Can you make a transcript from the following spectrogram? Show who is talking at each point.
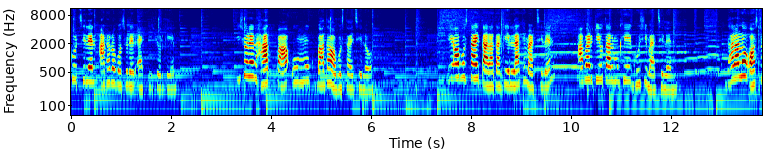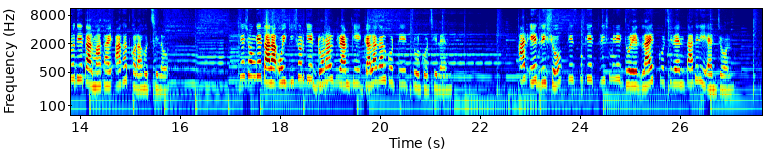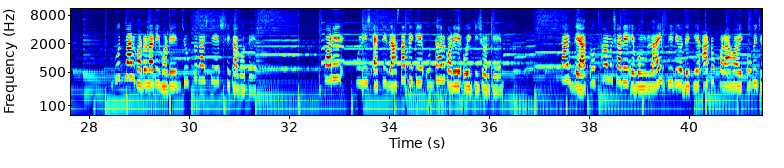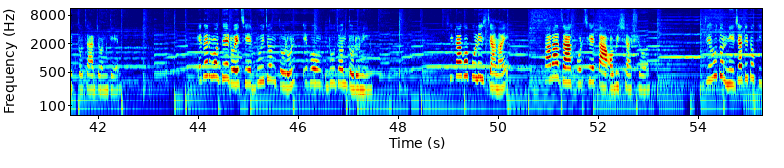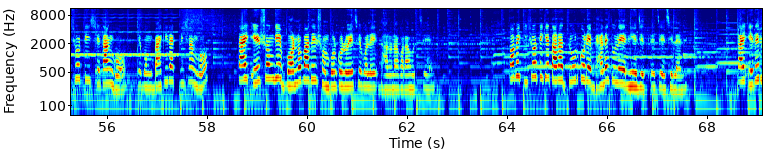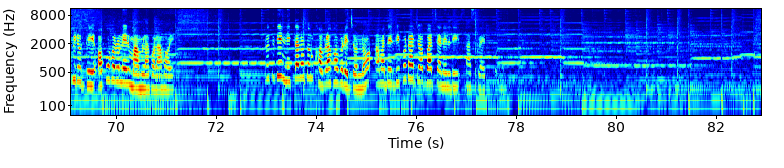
Speaker 1: করছিলেন আঠারো বছরের এক কিশোরকে। কিশোরের হাত, পা ও মুখ বাঁধা অবস্থায় ছিল। এ অবস্থায় তারা তাকে লাথি মারছিলেন, আবার কেউ তার মুখে ঘুষি মারছিলেন। ধারালো অস্ত্র দিয়ে তার মাথায় আঘাত করা হচ্ছিল। সে সঙ্গে তারা ওই কিশোরকে ডোনাল্ড ট্রাম্পকে গালাগাল করতে জোর করছিলেন। আর এ দৃশ্য ফেসবুকে ত্রিশ মিনিট ধরে লাইভ করছিলেন তাদেরই একজন। বুধবার ঘটনাটি ঘটে যুক্তরাষ্ট্রের শিকাগোতে। পরে পুলিশ একটি রাস্তা থেকে উদ্ধার করে ওই কিশোরকে। তার দেয়া তথ্যানুসারে এবং লাইভ ভিডিও দেখে আটক করা হয় অভিযুক্ত চারজনকে। এদের মধ্যে রয়েছে দুইজন তরুণ এবং দুজন তরুণী। শিকাগো পুলিশ জানায়, তারা যা করছে তা অবিশ্বাস্য। যেহেতু নির্যাতিত কিশোরটি শ্বেতাঙ্গ এবং বাকিরা কৃষাঙ্গ তাই এর সঙ্গে বর্ণবাদের সম্পর্ক রয়েছে বলে ধারণা করা হচ্ছে। তবে কিশোরটিকে তারা জোর করে ভ্যানে তুলে নিয়ে যেতে চেয়েছিলেন। তাই এদের বিরুদ্ধে অপহরণের মামলা করা হয়। প্রতিদিন নিত্যানতুন খবরাখবরের জন্য আমাদের রিপোর্টার জব্বার চ্যানেলটি সাবস্ক্রাইব করুন।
